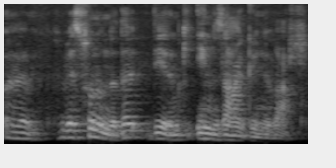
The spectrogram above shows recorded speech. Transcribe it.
e, ve sonunda da diyelim ki imza günü var.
